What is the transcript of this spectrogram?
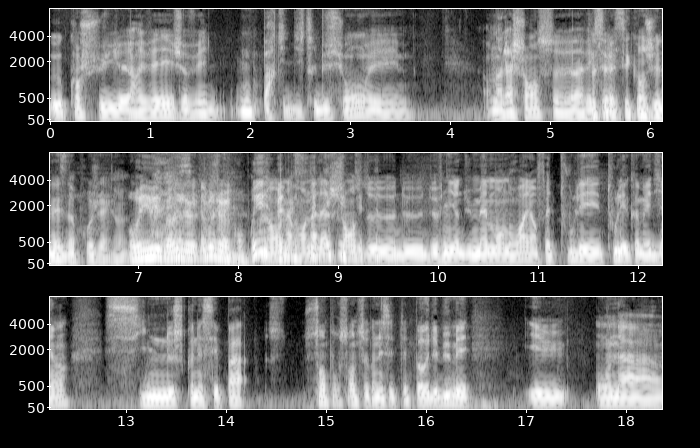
euh, quand je suis arrivé, j'avais une partie de distribution et on a la chance euh, avec Ça c'est la séquence jeunesse d'un projet. hein. Oui, oui, bah, Ah, comme- j'avais compris. Non, on, a, on a la chance de, de- de venir du même endroit et en fait tous les, tous les comédiens, s'ils ne se connaissaient pas, 100% ne se connaissaient peut-être pas au début, mais et on, a,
